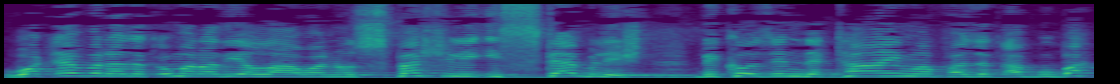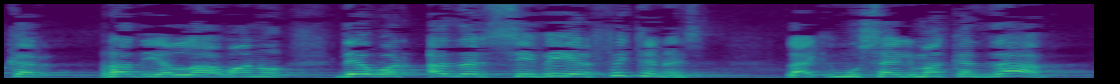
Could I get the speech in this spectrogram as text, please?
Whatever Hazrat Umar radiallahu anhu specially established, because in the time of Hazrat Abu Bakr radiallahu anhu, there were other severe fitnas, like Musaylima Kadhab,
